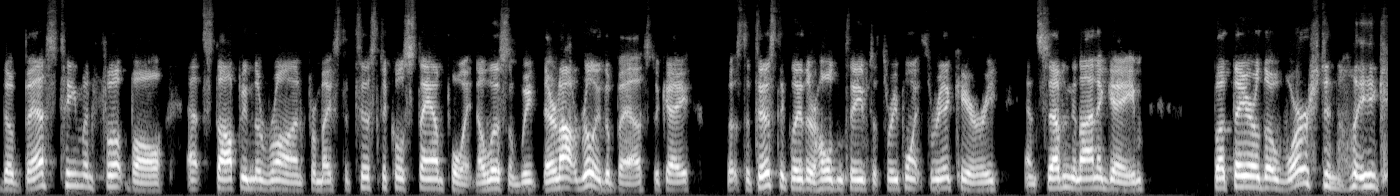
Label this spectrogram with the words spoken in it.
the best team in football at stopping the run from a statistical standpoint. Now, listen, we they're not really the best, okay? But statistically, they're holding teams to 3.3 a carry and 79 a game. But they are the worst in the league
